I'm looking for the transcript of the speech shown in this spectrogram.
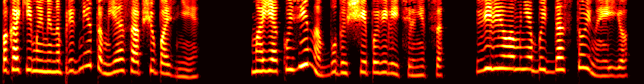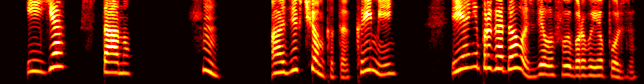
По каким именно предметам, я сообщу позднее. Моя кузина, будущая повелительница, — велела мне быть достойной ее, и я стану. Хм, а девчонка-то кремень. Я не прогадала, сделав выбор в ее пользу.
